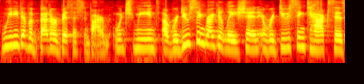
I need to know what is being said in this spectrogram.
We need to have a better business environment, which means uh, reducing regulation and reducing taxes,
